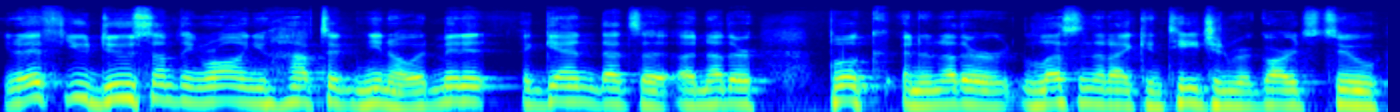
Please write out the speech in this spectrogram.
You know, if you do something wrong, you have to, you know, admit it. Again, that's a, another book and another lesson that I can teach in regards to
